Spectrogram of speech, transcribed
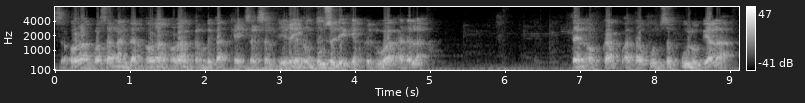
seorang pasangan dan orang-orang terdekat Cancer sendiri. Dan untuk zodiak yang kedua adalah Ten of Cup ataupun 10 piala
